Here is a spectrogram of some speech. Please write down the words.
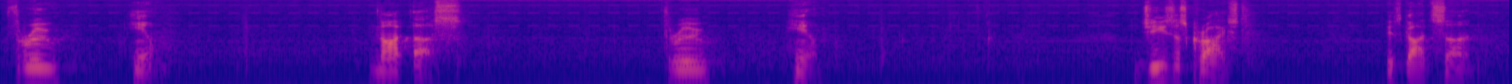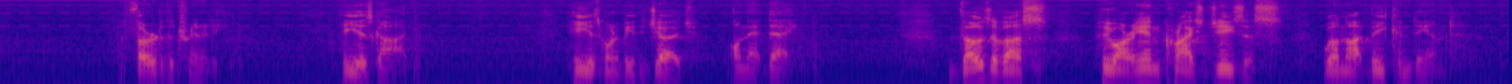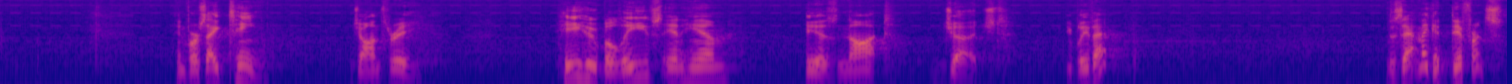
through him, not us. Through him. Jesus Christ is God's Son, the third of the Trinity. He is God. He is going to be the judge on that day. Those of us who are in Christ Jesus will not be condemned. In verse 18, John 3, he who believes in him is not judged. You believe that? Does that make a difference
